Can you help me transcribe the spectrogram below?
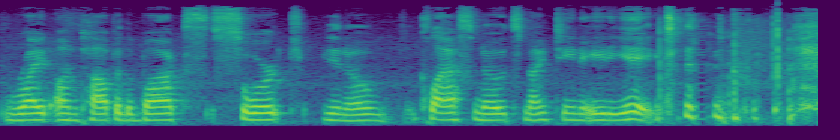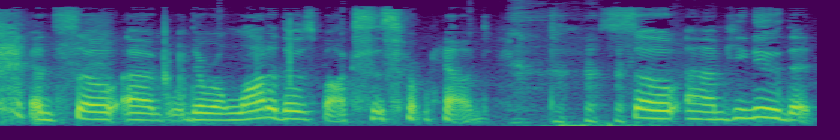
write on top of the box, sort, you know, class notes 1988. and so uh, there were a lot of those boxes around so um, he knew that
